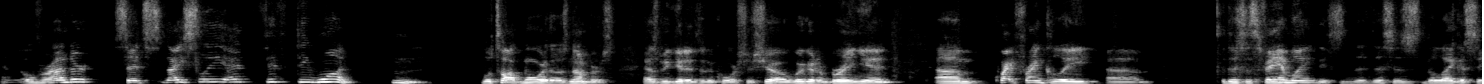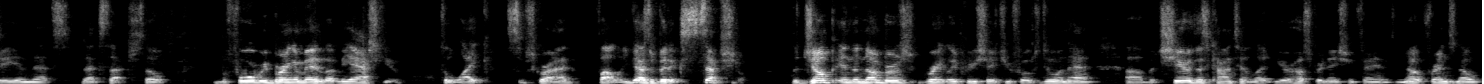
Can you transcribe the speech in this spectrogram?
And the over under sits nicely at 51. Hmm. We'll talk more of those numbers as we get into the course of the show. We're going to bring in, um, quite frankly, um, this is family. This this is the legacy, and that's that's such. So, before we bring them in, let me ask you to like, subscribe, follow. You guys have been exceptional. The jump in the numbers, greatly appreciate you folks doing that. Uh, but share this content. Let your Husker Nation fans know, friends know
